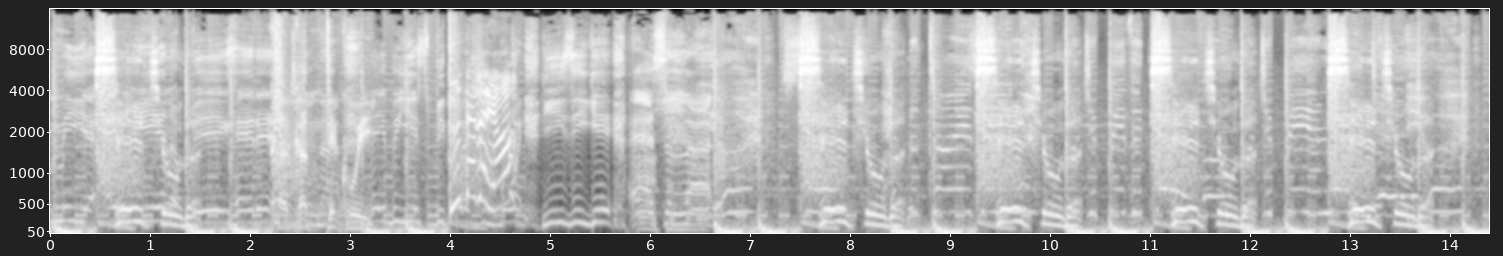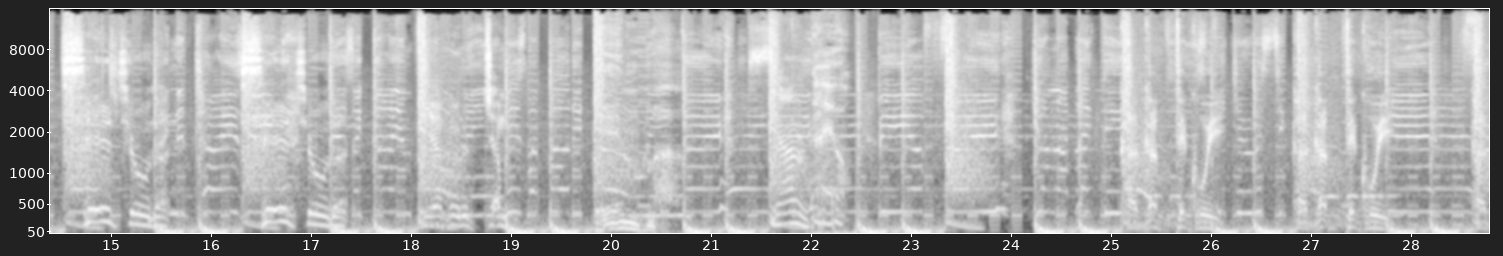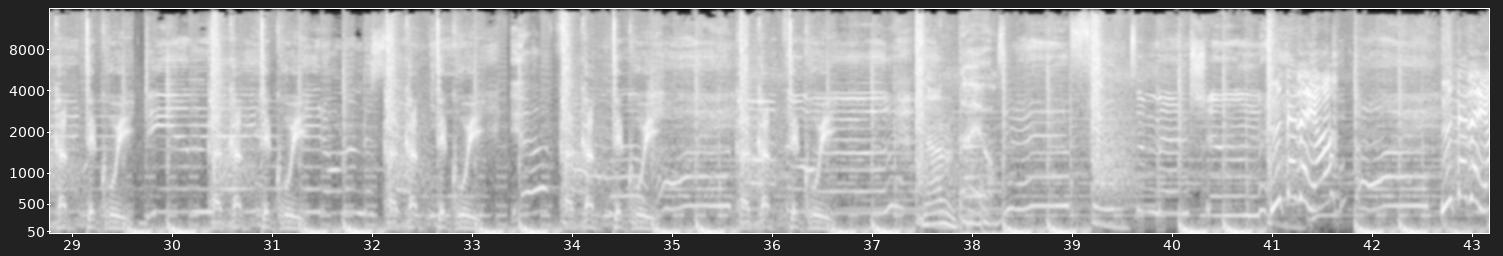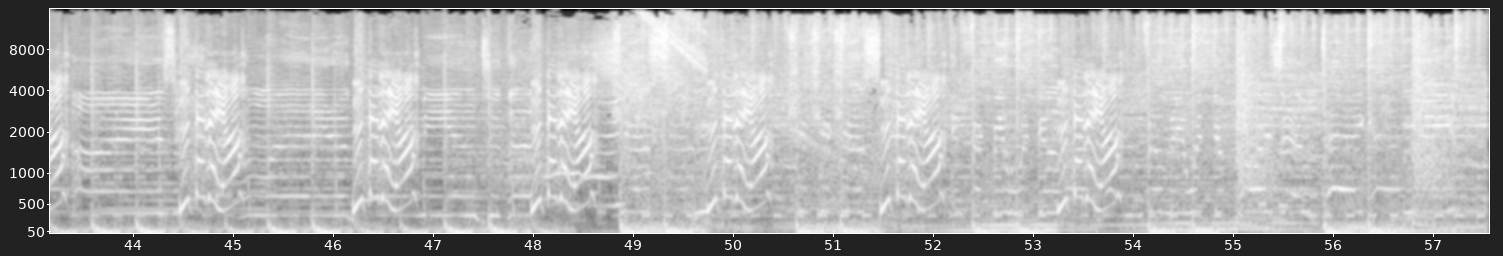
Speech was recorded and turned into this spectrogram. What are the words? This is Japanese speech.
me 成長だかかってこい歌だよ Easy get ass a lot. 成長だ成長だ成長だ成長だ成長だ成長だ破るジャンプなんだよかかってこいかかってこいかかってこいかかってこい。かかってこい。かかってこい。かかってこい。なんだよ。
